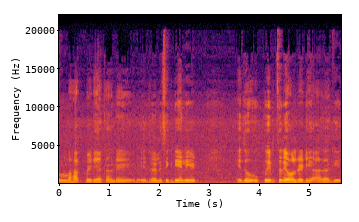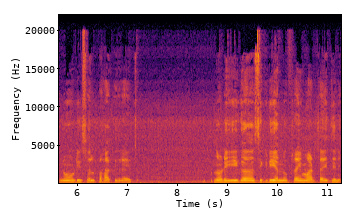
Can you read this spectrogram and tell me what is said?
ತುಂಬ ಹಾಕಬೇಡಿ. ಯಾಕಂದರೆ ಇದರಲ್ಲಿ ಸಿಗಡಿಯಲ್ಲಿ ಇದು ಉಪ್ಪು ಇರ್ತದೆ ಆಲ್ರೆಡಿ ಹಾಗಾಗಿ ನೋಡಿ ಸ್ವಲ್ಪ ಹಾಕಿದರೆ ಆಯಿತು. ನೋಡಿ, ಈಗ ಸಿಗಡಿಯನ್ನು ಫ್ರೈ ಮಾಡ್ತಾ ಇದ್ದೇನೆ.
